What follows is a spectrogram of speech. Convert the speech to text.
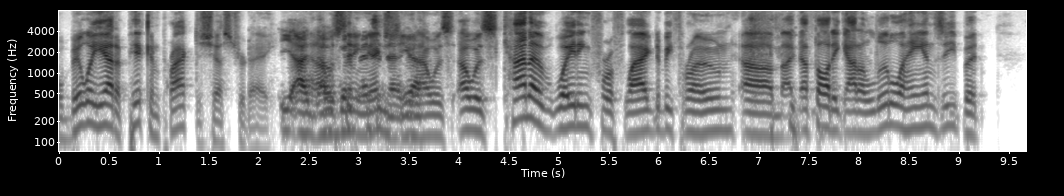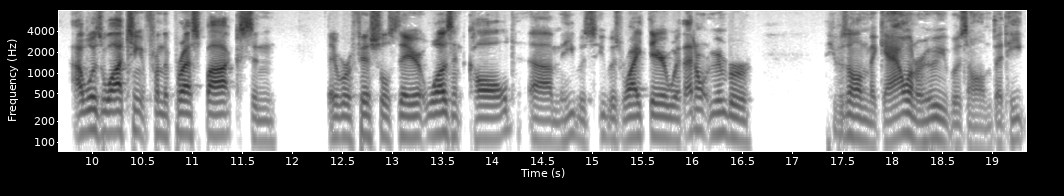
Well, Billy had a pick in practice yesterday. Yeah, I, I, was, was sitting next that, to you, yeah. and I was I was kind of waiting for a flag to be thrown. Um, I, I, thought he got a little handsy, but I was watching it from the press box, and there were officials there. It wasn't called. Um, he was he was right there with I don't remember he was on McGowan or who he was on, but he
